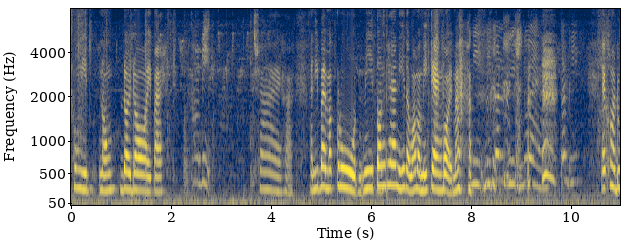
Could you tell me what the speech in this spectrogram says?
ช่วงนี้น้องดอยๆไปเอาดิ ใช่ค่ะ อันนี้ใบมะกรูด มีต้นแค่นี้แต่ว่ามามีแกงบ่อยมาก มีมีต้นพริกด้วยต้นพริกแต่ขอดู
